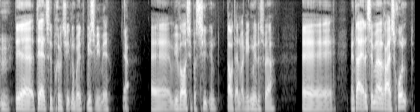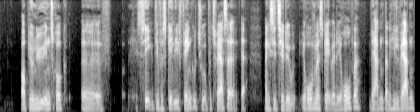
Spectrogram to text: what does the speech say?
Mm. Det, er, det er altid prioritet nummer et, hvis vi er med. Uh, vi var også i Brasilien. Der var Danmark ikke med, desværre. Uh, men der er det simpelthen at rejse rundt og blive nye indtryk. Uh, se de forskellige fankulturer på tværs af, ja, man kan sige til det europamærskab, er det Europa, verden, der er det hele verden.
